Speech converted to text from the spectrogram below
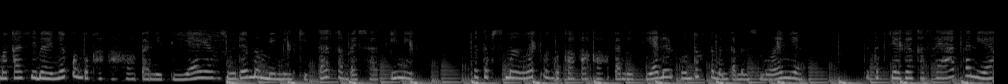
makasih banyak untuk kakak-kakak panitia yang sudah membimbing kita sampai saat ini. Tetap semangat untuk kakak-kakak panitia dan untuk teman-teman semuanya. Tetap jaga kesehatan ya,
